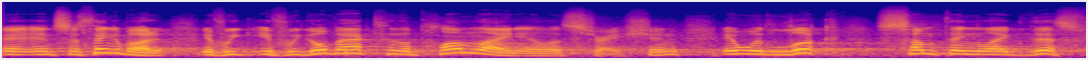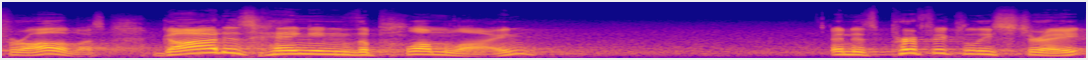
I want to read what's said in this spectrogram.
And so think about it. If we, if we go back to the plumb line illustration, it would look something like this for all of us. God is hanging the plumb line, and it's perfectly straight,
